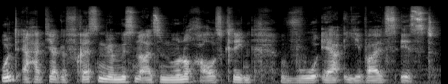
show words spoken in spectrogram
und er hat ja gefressen. Wir müssen also nur noch rauskriegen, wo er jeweils ist.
